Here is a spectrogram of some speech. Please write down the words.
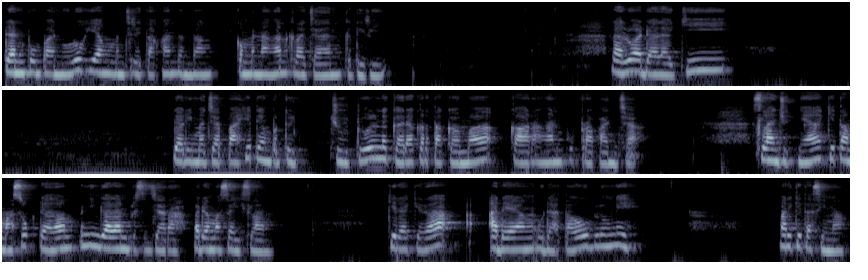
dan Pumpanuluh yang menceritakan tentang kemenangan kerajaan Kediri. Lalu ada lagi dari Majapahit yang berjudul Negara Kertagama karangan Puprapanca. Selanjutnya kita masuk dalam peninggalan bersejarah pada masa Islam. Kira-kira ada yang udah tahu belum nih? Mari kita simak.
